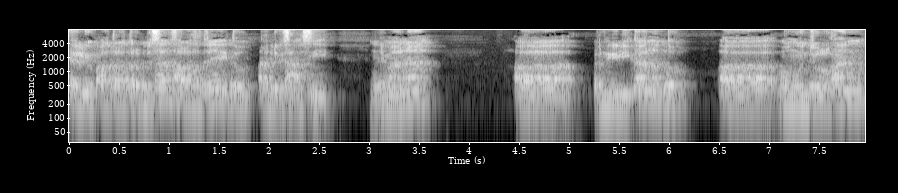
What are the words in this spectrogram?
value Patra terbesar salah satunya itu kaderisasi Ya. di mana eh, pendidikan untuk eh, memunculkan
